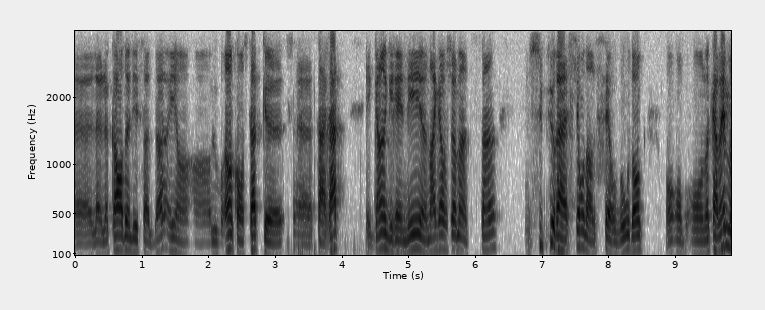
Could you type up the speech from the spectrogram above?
le, corps d'un des soldats et en, l'ouvrant, on constate que sa, rate est gangrénée, un engorgement de sang, une suppuration dans le cerveau. Donc, on, a quand même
